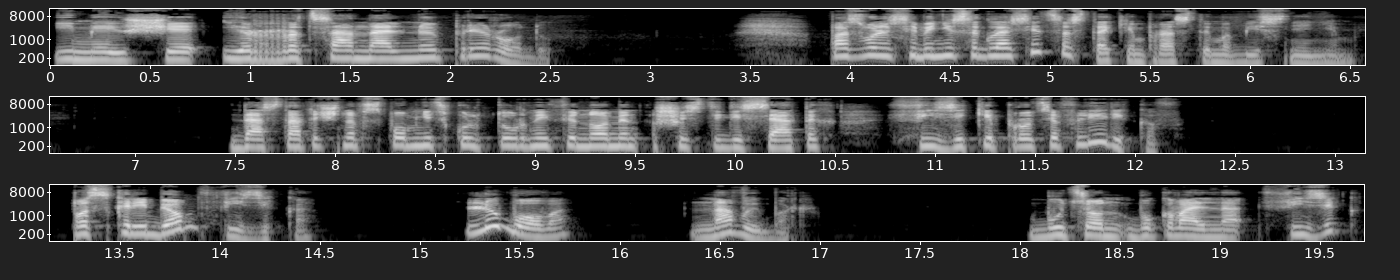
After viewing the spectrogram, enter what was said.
имеющее иррациональную природу. Позволю себе не согласиться с таким простым объяснением. Достаточно вспомнить культурный феномен 60-х физики против лириков. Поскребем физика. Любого. На выбор. Будь он буквально физик,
